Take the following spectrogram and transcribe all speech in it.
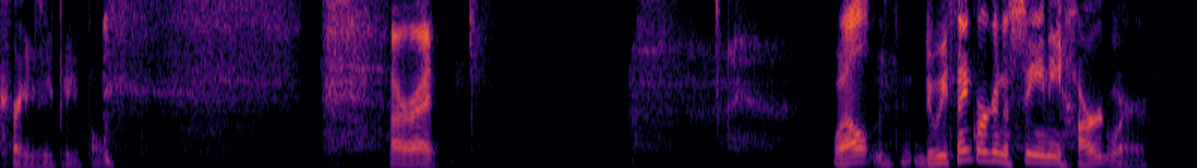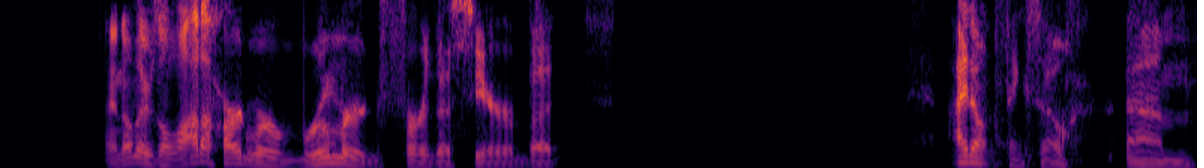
Crazy people. All right. Well, do we think we're going to see any hardware? I know there's a lot of hardware rumored for this year, but I don't think so. Um,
